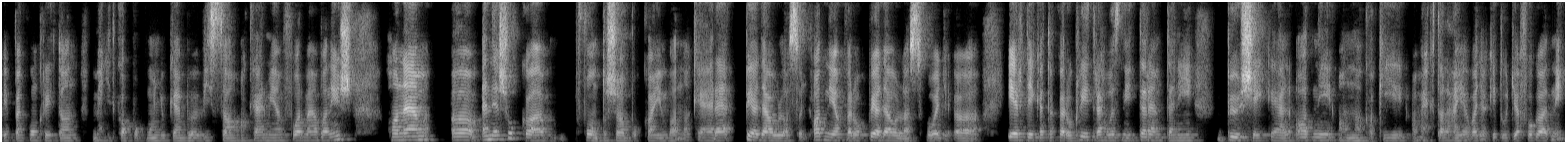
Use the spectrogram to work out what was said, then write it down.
éppen konkrétan mennyit kapok mondjuk ebből vissza, akármilyen formában is, hanem ennél sokkal fontosabb okaim vannak erre. Például az, hogy adni akarok, például az, hogy értéket akarok létrehozni, teremteni, bőséggel adni annak, aki a megtalálja, vagy aki tudja fogadni.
